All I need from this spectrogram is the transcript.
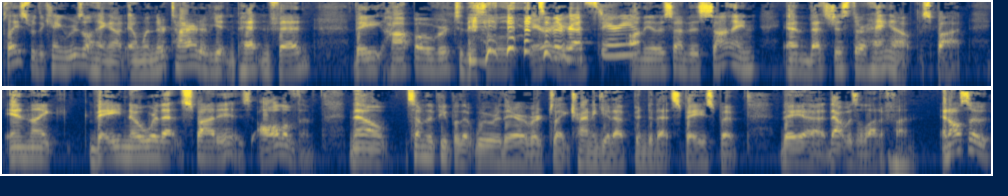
place where the kangaroos all hang out. And when they're tired of getting pet and fed, they hop over to this little area. rest area? On the other side of this sign, and that's just their hangout spot. And like, they know where that spot is, all of them. Now, some of the people that we were there were like trying to get up into that space, but they uh, that was a lot of fun. And also,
